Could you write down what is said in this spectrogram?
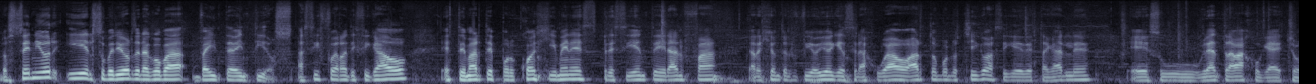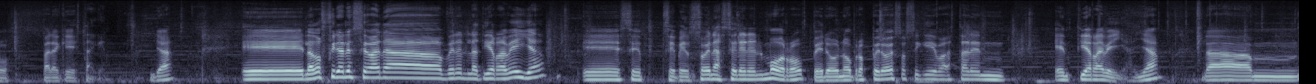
los senior y el superior de la Copa 2022. Así fue ratificado este martes por Juan Jiménez, presidente del ANFA, la región del Biobío, quien se ha jugado harto por los chicos, así que destacarle eh, su gran trabajo que ha hecho para que destaquen. ¿Ya? Eh, las dos finales se van a ver en la Tierra Bella. Eh, se, pensó en hacer en el Morro, pero no prosperó eso, así que va a estar en, en Tierra Bella, ¿ya? Mm,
